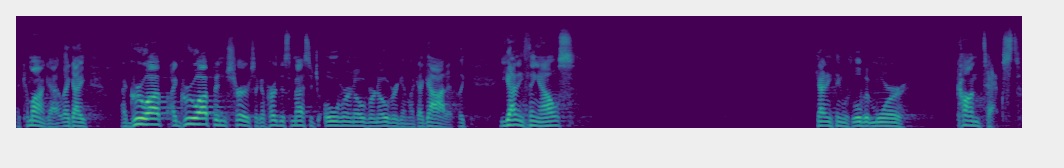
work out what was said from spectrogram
Like, come on, guy. Like, I, I grew up, I grew up in church. Like, I've heard this message over and over and over again. Like, I got it. Like, you got anything else? Got anything with a little bit more context?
